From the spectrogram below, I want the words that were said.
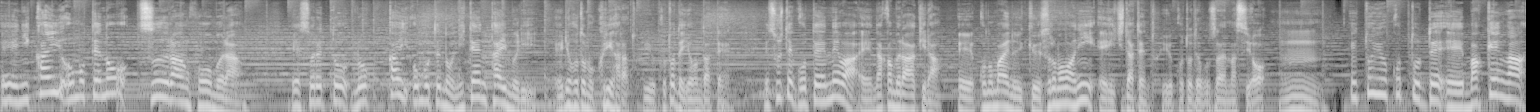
う2回表のツーランホームラン。それと6回表の2点タイムリー。両方とも栗原ということで4打点。そして5点目は中村晃。この前の勢いそのままに1打点ということでございますよ。うん、ということで負けが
